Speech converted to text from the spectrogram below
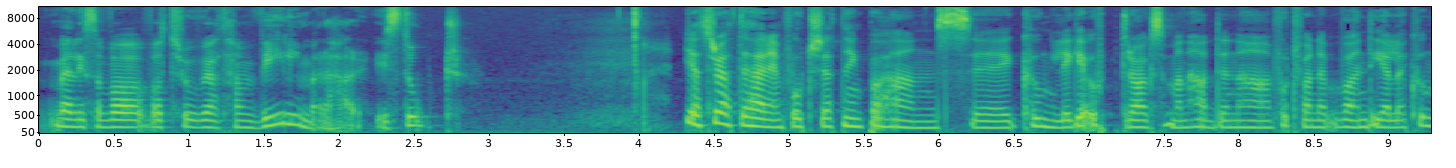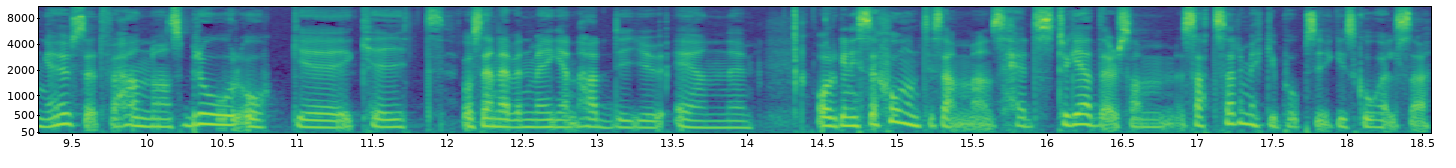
men liksom vad, vad tror vi att han vill med det här i stort? Jag tror att det här är en fortsättning på hans eh, kungliga uppdrag som han hade när han fortfarande var en del av kungahuset. För han och hans bror och eh, Kate och sen även Meghan hade ju en eh, organisation tillsammans, Heads Together, som satsade mycket på psykisk ohälsa.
